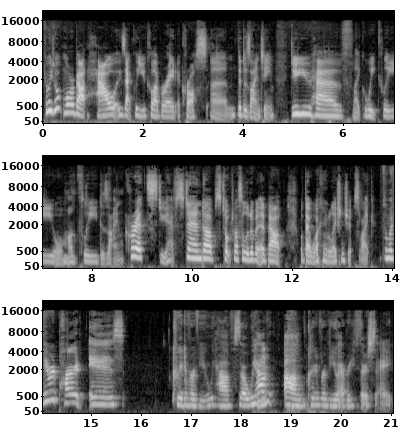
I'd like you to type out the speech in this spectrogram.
Can we talk more about how exactly you collaborate across um, the design team? Do you have like weekly or monthly design crits? Do you have stand ups? Talk to us a little bit about what that working relationship's like. So, my favorite part is creative review. We have, so we have mm-hmm. um, creative review every Thursday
